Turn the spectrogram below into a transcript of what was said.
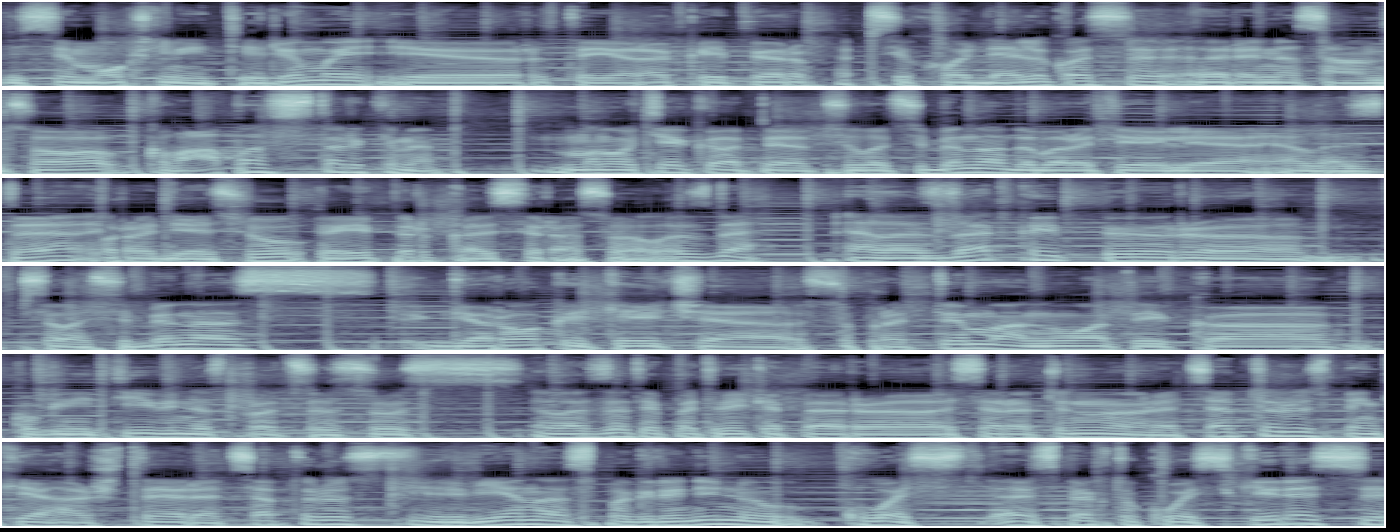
visi moksliniai tyrimai ir tai yra kaip ir psichodelikos renesanso kvapas, tarkime. Manau tiek apie psilocibiną, dabar atėjo eilė LSD, pradėsiu kaip ir kas yra su LSD. LSD kaip ir psilocibinas gerokai keičia supratimą, nuotaiką, kognityvinius procesus. LSD taip pat veikia per serotonino receptorių receptorius, 5HT receptorius ir vienas pagrindinių kuo, aspektų, kuo skiriasi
